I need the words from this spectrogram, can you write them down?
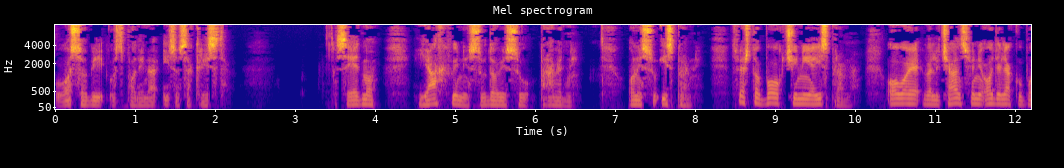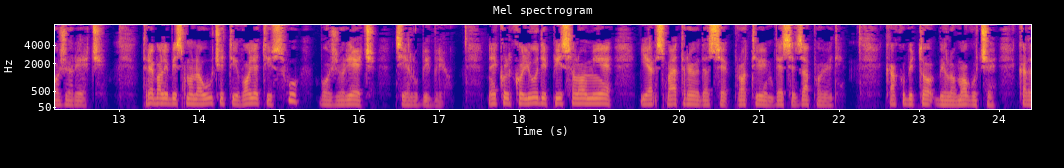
u osobi gospodina Isusa Krista. Sedmo, Jahvini sudovi su pravedni. Oni su ispravni. Sve što Bog čini je ispravno. Ovo je veličanstveni odjeljak u Božoj riječi. Trebali bismo naučiti voljeti svu Božju riječ, cijelu Bibliju. Nekoliko ljudi pisalo mi je jer smatraju da se protivim deset zapovjedi. Kako bi to bilo moguće kada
